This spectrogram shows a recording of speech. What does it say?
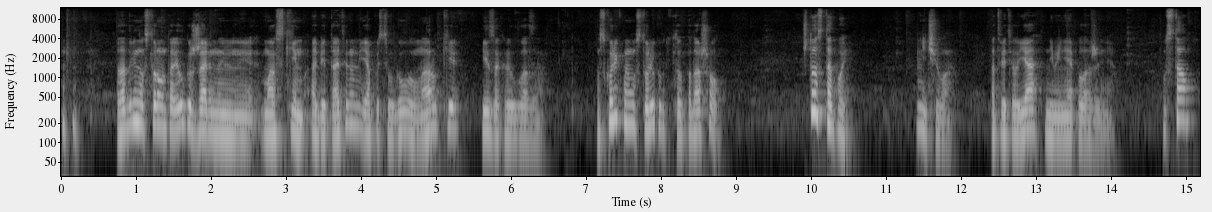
Отодвинув в сторону тарелку с жареными морским обитателем, я опустил голову на руки и закрыл глаза. Вскоре к моему столику кто-то подошел. «Что с тобой?» «Ничего», — ответил я, не меняя положения. «Устал?»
